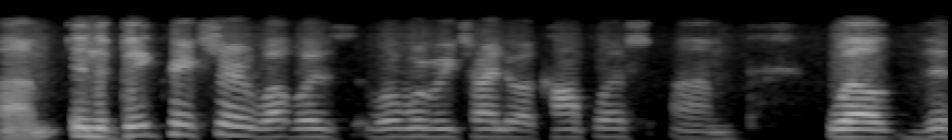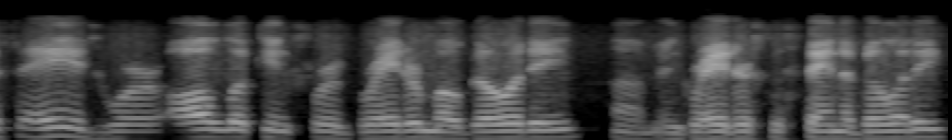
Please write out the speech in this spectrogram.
Um, in the big picture, what was what were we trying to accomplish? Um, well, this age, we're all looking for greater mobility um, and greater sustainability.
